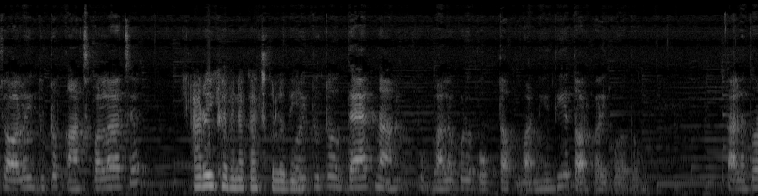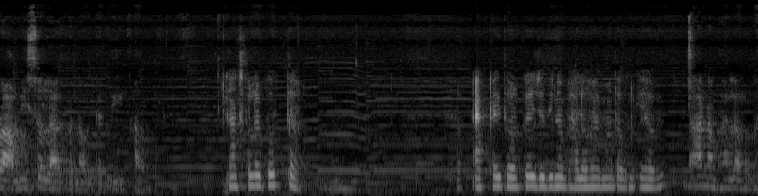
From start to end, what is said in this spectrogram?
চল ওই দুটো কাঁচকলা আছে। আরোই খাবে না কাঁচকলা দিয়ে? ওই দুটো দেখ না আমি খুব ভালো করে কোপ্তা বানিয়ে দিয়ে তরকারি করে দেবো। তাহলে তোর আমিষও লাগবে না ওইটা দিয়ে খাবে। কাঁচকলার কোপ্তা? একটাই তরকারি যদি না ভালো হয় মা তখন কি হবে? না না ভালো হবে।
